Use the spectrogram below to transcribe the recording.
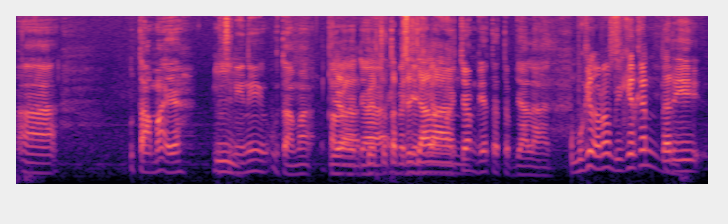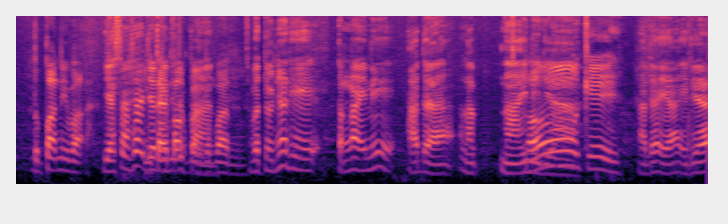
uh, utama ya. Mesin ini utama. Kalau Ya, ada biar tetap bisa jalan. macam dia tetap jalan. Mungkin orang pikir kan dari depan nih Pak. Biasa saja dari depan. depan. Sebetulnya di tengah ini ada. Nah ini oh dia. oke. Ada ya. Dia,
